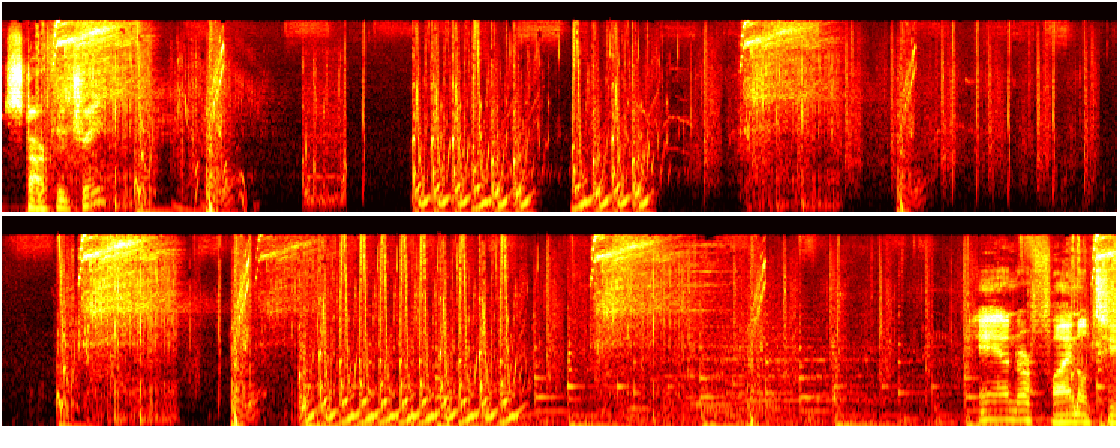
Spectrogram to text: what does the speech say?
Starfruit tree. And our final two.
